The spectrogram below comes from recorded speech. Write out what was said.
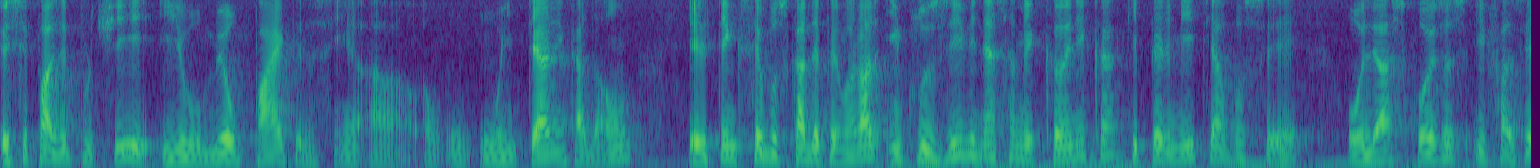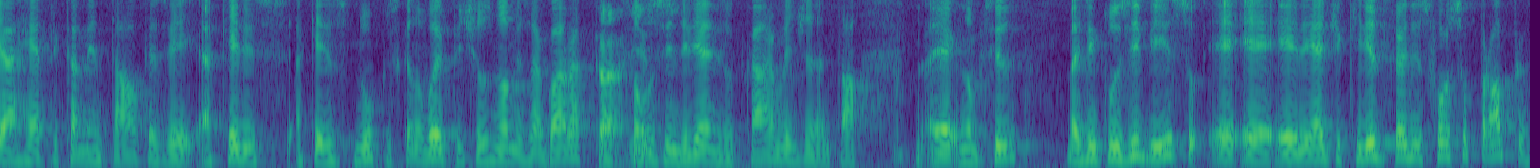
esse faze por ti e o meu pai, quer dizer assim, a, a, o, o, interno em cada um, ele tem que ser buscado e aprimorado, inclusive nessa mecânica que permite a você olhar as coisas e fazer a réplica mental, quer dizer, aqueles, aqueles núcleos, que eu não vou repetir os nomes agora, tá, são isso. os indrianos, o karma e tal, é, não precisa, mas inclusive isso, é, é, ele é adquirido através do esforço próprio.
